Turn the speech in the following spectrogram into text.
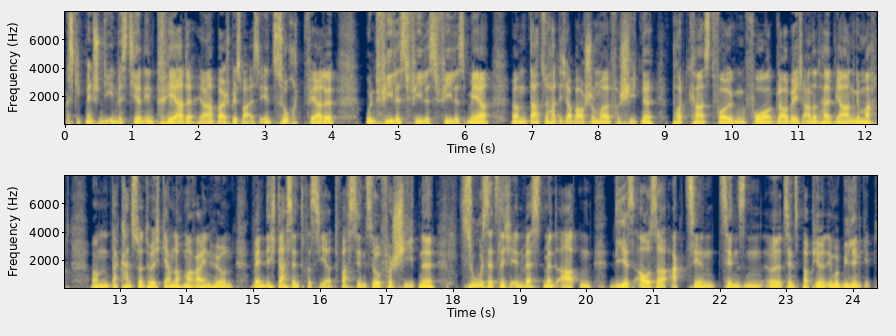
es gibt Menschen, die investieren in Pferde, ja, beispielsweise in Zuchtpferde und vieles, vieles, vieles mehr. Ähm, dazu hatte ich aber auch schon mal verschiedene Podcast-Folgen vor, glaube ich, anderthalb Jahren gemacht. Ähm, da kannst du natürlich gern noch mal reinhören, wenn dich das interessiert. Was sind so verschiedene zusätzliche Investmentarten, die es außer Aktien, Zinsen, äh, Zinspapieren, Immobilien gibt?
